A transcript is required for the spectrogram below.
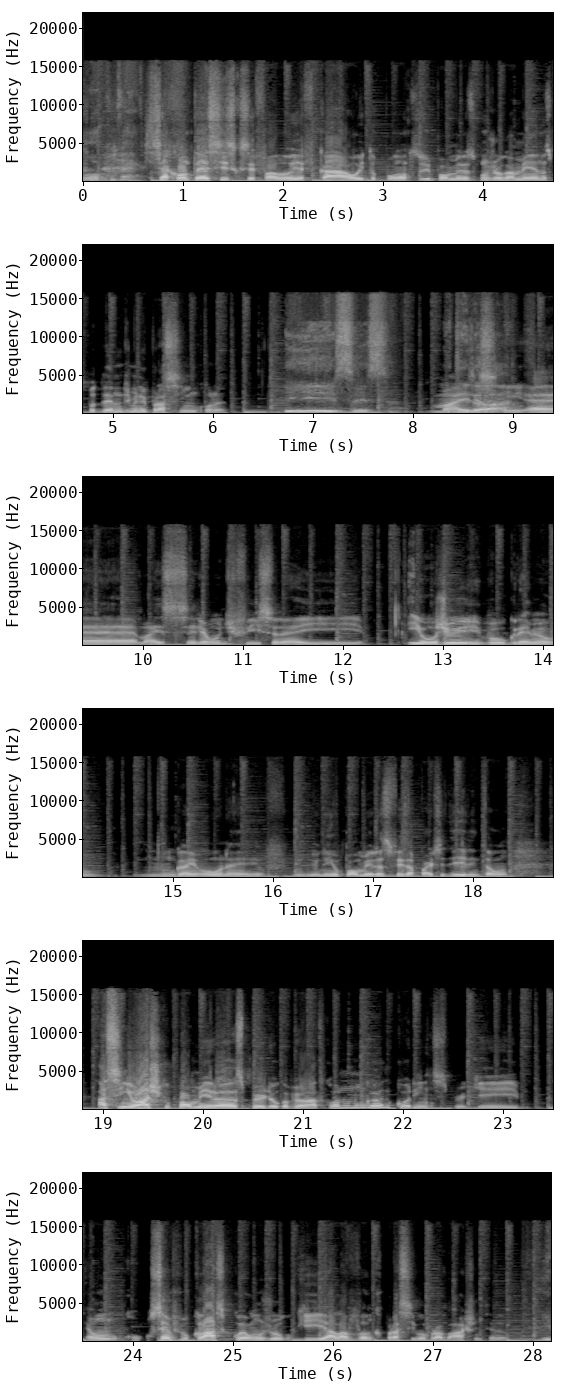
louco, velho. Se acontece isso que você falou, ia ficar 8 pontos e o Palmeiras com um jogo a menos, podendo diminuir pra 5, né? Isso, isso. Mas Entendeu? assim, é, é, mas seria muito difícil, né? E, e hoje o Grêmio não ganhou, né? Nem o Palmeiras fez a parte dele. Então, assim, eu acho que o Palmeiras perdeu o campeonato quando não ganhou do Corinthians, porque é um sempre o clássico é um jogo que alavanca pra cima ou pra baixo, entendeu? E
